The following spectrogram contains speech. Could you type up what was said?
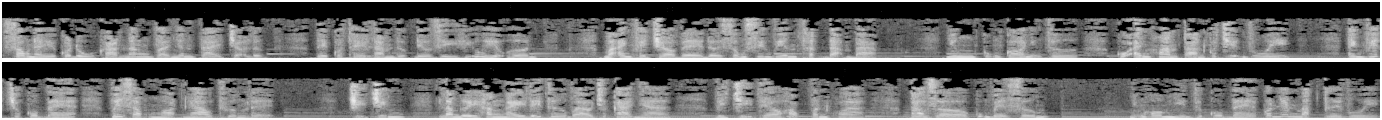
sau này có đủ khả năng và nhân tài trợ lực để có thể làm được điều gì hữu hiệu hơn, mà anh phải trở về đời sống sinh viên thật đạm bạc. Nhưng cũng có những thư của anh hoàn toàn có chuyện vui. Anh viết cho cô bé với giọng ngọt ngào thường lệ. Chị Trinh là người hàng ngày lấy thư vào cho cả nhà, vì chị theo học văn khoa, bao giờ cũng về sớm. Những hôm nhìn thấy cô bé có nét mặt tươi vui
